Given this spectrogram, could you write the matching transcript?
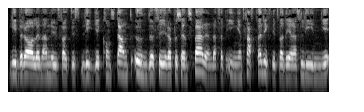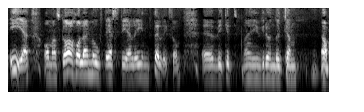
Liberalerna nu faktiskt ligger konstant under 4% spärren därför att ingen fattar riktigt vad deras linje är. Om man ska hålla emot SD eller inte liksom. Eh, vilket man i grunden kan ja,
